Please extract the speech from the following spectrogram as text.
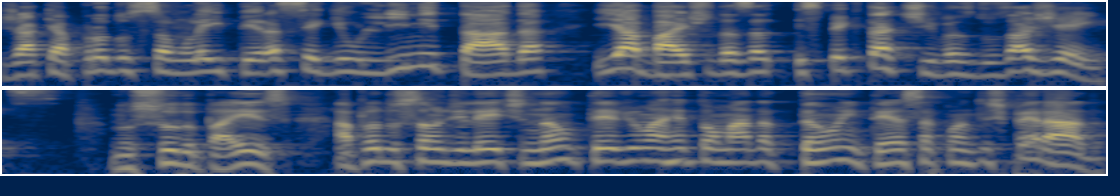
já que a produção leiteira seguiu limitada e abaixo das expectativas dos agentes. No sul do país, a produção de leite não teve uma retomada tão intensa quanto esperado,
